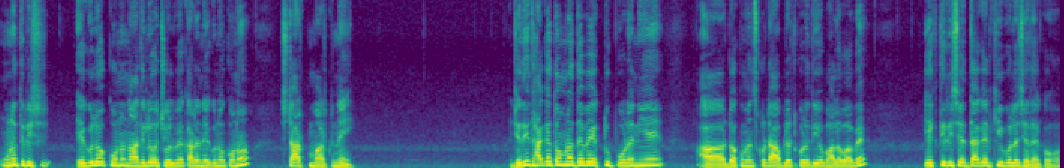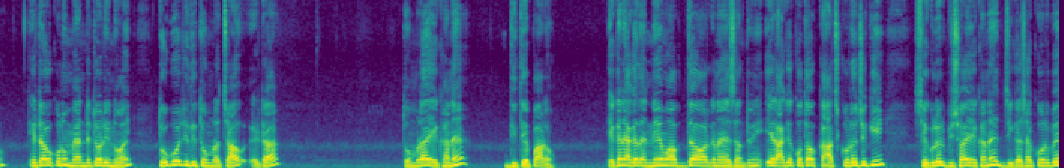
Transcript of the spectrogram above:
উনত্রিশ, এগুলো কোনো না দিলেও চলবে, কারণ এগুলো কোনো স্টার মার্ক নেই। যদি থাকে তোমরা দেবে, একটু পড়ে নিয়ে ডকুমেন্টস কোটা আপলোড করে দিও ভালোভাবে। একত্রিশের দাগের কি বলেছে দেখো, এটাও কোনো ম্যান্ডেটরি নয়, তবুও যদি তোমরা চাও, এটা তোমরা এখানে দিতে পারো। এখানে একাদা নেম অফ দ্য অর্গানাইজেশান তুমি এর আগে কোথাও কাজ করেছ কি, সেগুলোর বিষয়ে এখানে জিজ্ঞাসা করবে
